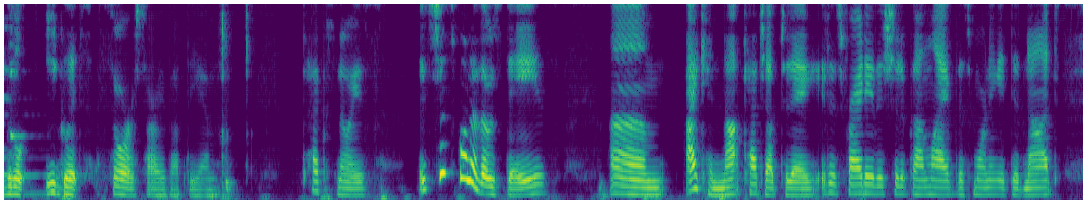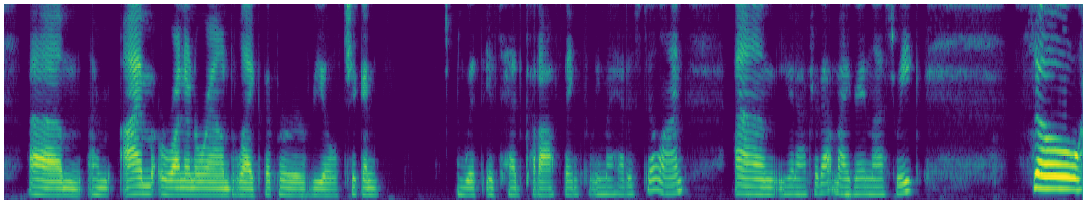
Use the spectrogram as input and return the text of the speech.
little eaglets soar. Sorry about the um, text noise. It's just one of those days. Um, I cannot catch up today. It is Friday. This should have gone live this morning. It did not. Um, I'm, I'm running around like the proverbial chicken with its head cut off. Thankfully, my head is still on, um, even after that migraine last week. So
